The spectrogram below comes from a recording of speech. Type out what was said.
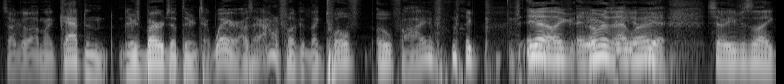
So I go, I'm like, Captain, there's birds up there. And he's like, Where? I was like, I don't fucking like twelve oh five, like Yeah, A- like, A- over A- that way. Yeah. So he was like,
